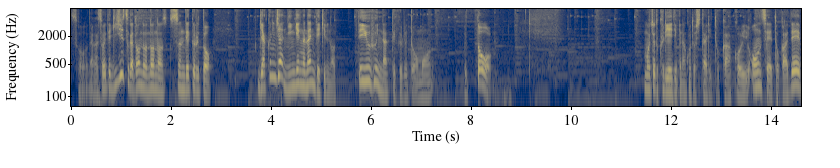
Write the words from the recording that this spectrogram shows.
そうだからそういった技術がどんどんどんどん進んでくると逆にじゃあ人間が何できるのっていう風になってくると思うともうちょっとクリエイティブなことしたりとかこういう音声とかで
